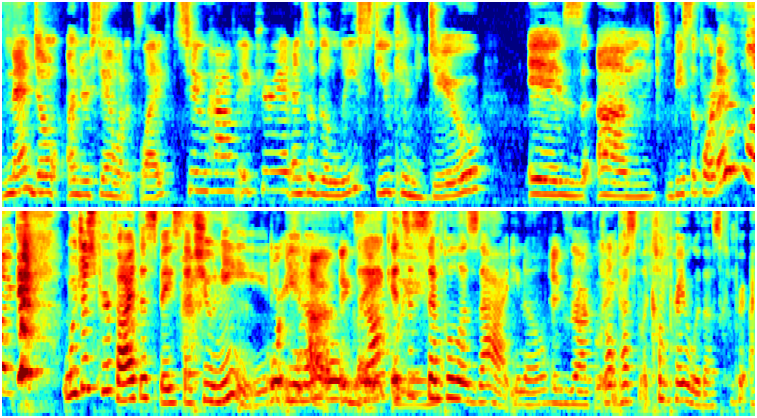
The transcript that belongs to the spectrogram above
Men don't understand what it's like to have a period and so the least you can do is um be supportive like or just provide the space that you need. Or- you yeah, know, like it's as simple as that. You know. exactly Don't pass, like, come pray with us. Come pray. I,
